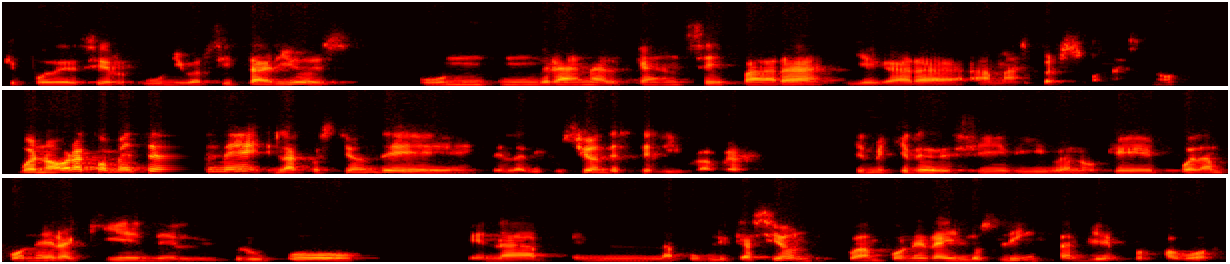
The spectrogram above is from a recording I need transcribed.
que puede ser universitario es un, gran alcance para llegar a, más personas, ¿no? Bueno, ahora coméntenme la cuestión de, la difusión de este libro, a ver. ¿Qué me quiere decir? Y bueno, que puedan poner aquí en el grupo, en la, en la publicación, puedan poner ahí los links también, por favor.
